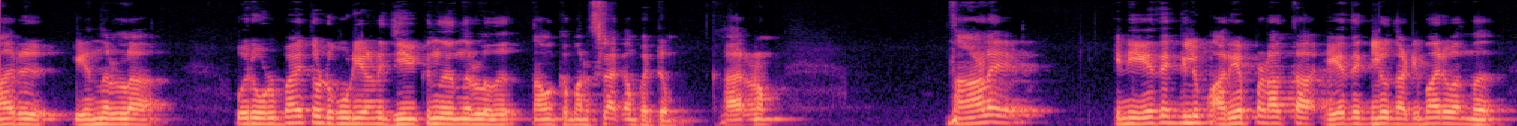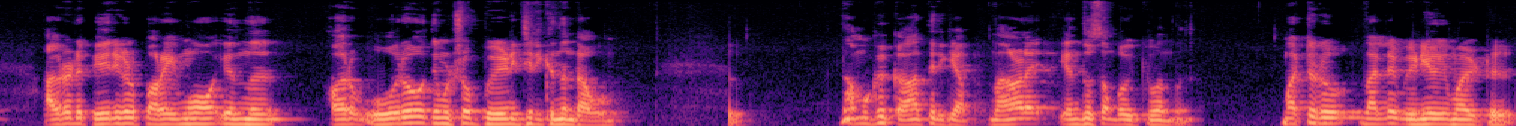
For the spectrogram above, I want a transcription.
ആര് എന്നുള്ള ഒരു ഉൾഭയത്തോടു കൂടിയാണ് ജീവിക്കുന്നത് എന്നുള്ളത് നമുക്ക് മനസ്സിലാക്കാൻ പറ്റും. കാരണം നാളെ ഇനി ഏതെങ്കിലും അറിയപ്പെടാത്ത ഏതെങ്കിലും നടിമാർ വന്ന് അവരുടെ പേരുകൾ പറയുമോ എന്ന് അവർ ഓരോ നിമിഷവും പേടിച്ചിരിക്കുന്നുണ്ടാവും. നമുക്ക് കാത്തിരിക്കാം. നാളെ എന്തു സംഭവിക്കുമെന്ന്. മറ്റൊരു നല്ല വീഡിയോയുമായിട്ട്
